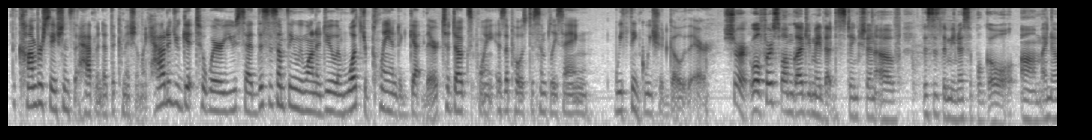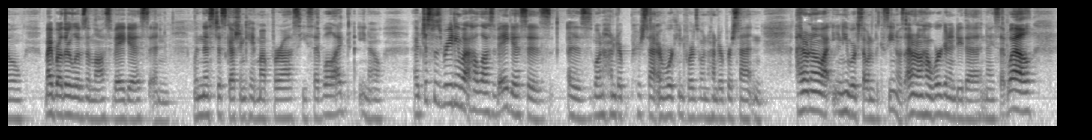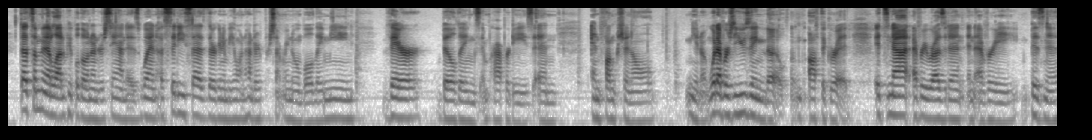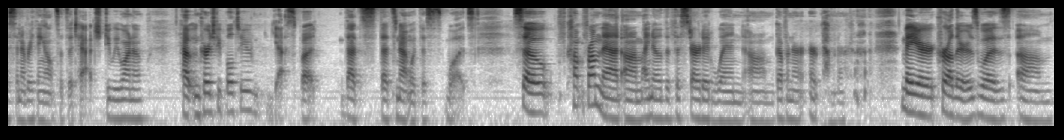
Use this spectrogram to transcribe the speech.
the conversations that happened at the commission? Like, how did you get to where you said, this is something we want to do, and what's your plan to get there, to Doug's point, as opposed to simply saying, we think we should go there? Sure. Well, first of all, I'm glad you made that distinction of this is the municipal goal. Um, I know my brother lives in Las Vegas, and when this discussion came up for us, he said, "Well, I, you know, I just was reading about how Las Vegas is is 100% or working towards 100%, and I don't know." And he works at one of the casinos. I don't know how we're going to do that. And I said, "Well." That's something that a lot of people don't understand is when a city says they're going to be 100% renewable, they mean their buildings and properties and and functional you know whatever's using the off the grid. It's not every resident and every business and everything else that's attached. Do we want to encourage people to? Yes but that's that's not what this was. So from that um, i know that this started when um, governor or governor mayor Carruthers was um,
